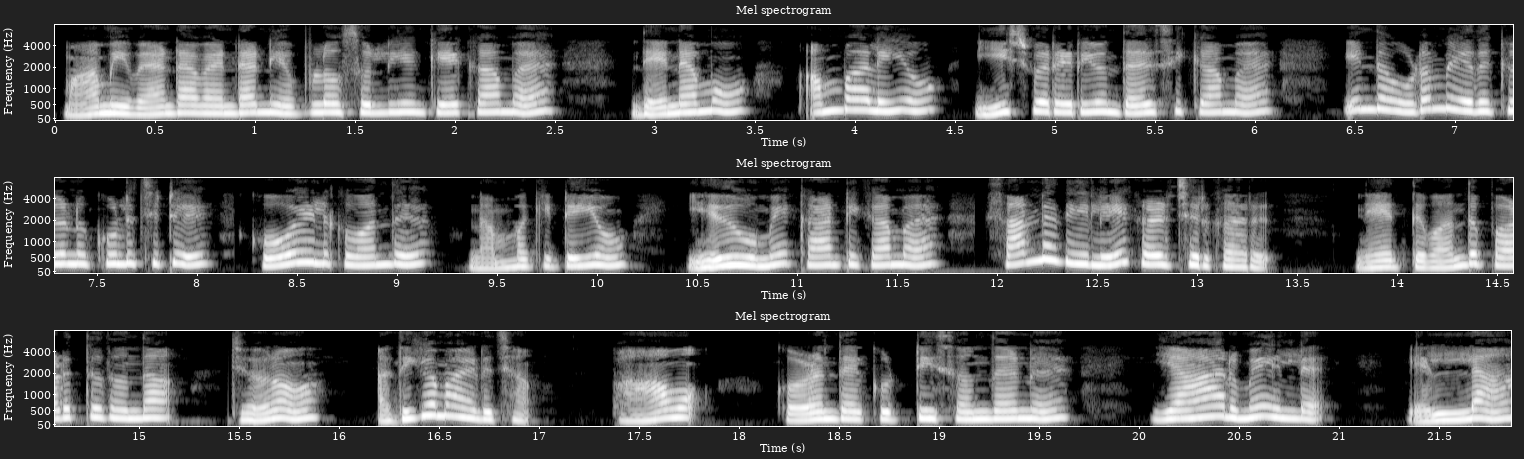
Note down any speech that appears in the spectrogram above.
மாமி வேண்டாம் வேண்டான்னு எவ்வளோ சொல்லியும் கேட்காம தினமும் அம்பாளையும் ஈஸ்வரரையும் தரிசிக்காம இந்த உடம்பு எதுக்குன்னு குளிச்சுட்டு கோயிலுக்கு வந்து நம்மக்கிட்டேயும் எதுவுமே காட்டிக்காம சன்னதியிலேயே கழிச்சிருக்காரு. நேற்று வந்து படுத்ததும் தான் ஜுரம் அதிகமாயிடுச்சான் பாவம். குழந்தை குட்டி சொந்தன்னு யாருமே இல்லை. எல்லாம்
